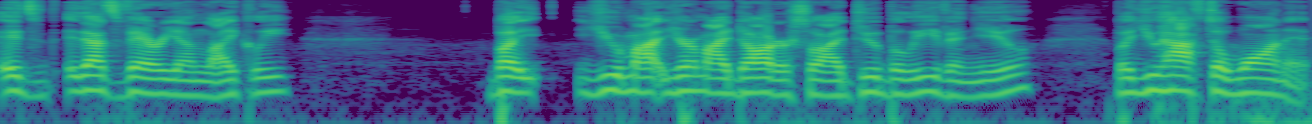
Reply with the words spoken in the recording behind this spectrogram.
it's that's very unlikely. But you my you're my daughter so I do believe in you, but you have to want it.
